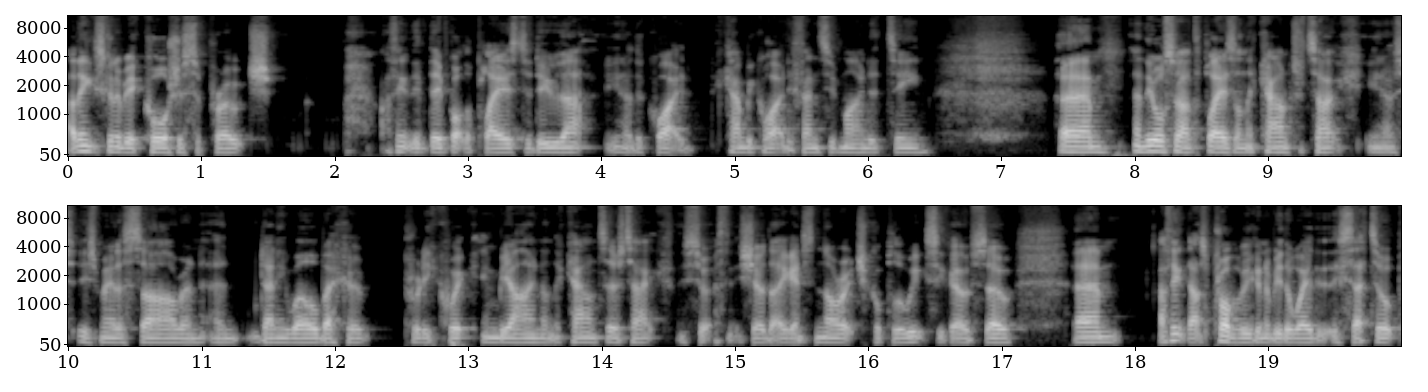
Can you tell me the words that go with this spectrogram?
I think it's going to be a cautious approach. I think they've got the players to do that. You know, they're quite can be quite a defensive minded team. Um, and they also have the players on the counter attack. You know, Ismaila Sarr and, and Danny Welbeck are pretty quick in behind on the counter attack. I think they showed that against Norwich a couple of weeks ago. So um, I think that's probably going to be the way that they set up.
